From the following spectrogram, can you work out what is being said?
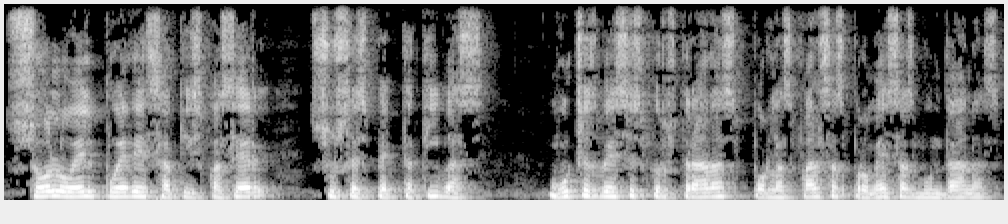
Solo Él puede satisfacer sus expectativas, muchas veces frustradas por las falsas promesas mundanas.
